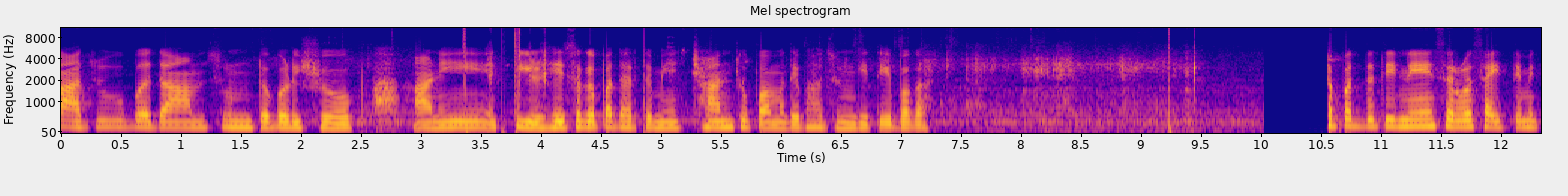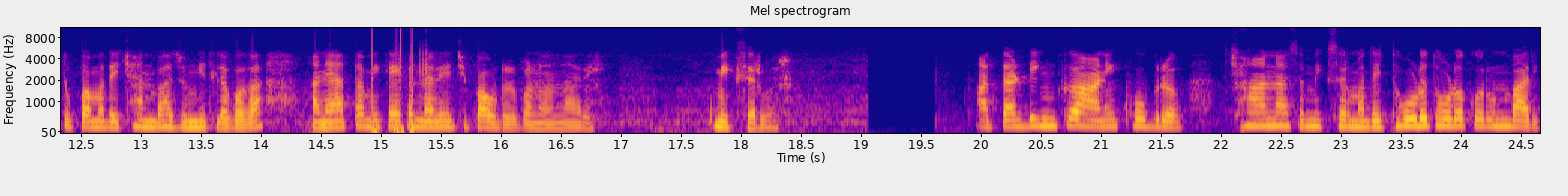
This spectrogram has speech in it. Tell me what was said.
काजू बदाम सुंट बडीशोप आणि तीळ हे सगळे पदार्थ मी छान तुपामध्ये भाजून घेते बघा. अशा पद्धतीने सर्व साहित्य मी तुपामध्ये छान भाजून घेतलं बघा. आणि आता मी काय करणार आहे? याची पावडर बनवणार आहे मिक्सरवर आता डिंक आणि खोबरं छान असं मिक्सरमध्ये थोडं थोडं करून बारीक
